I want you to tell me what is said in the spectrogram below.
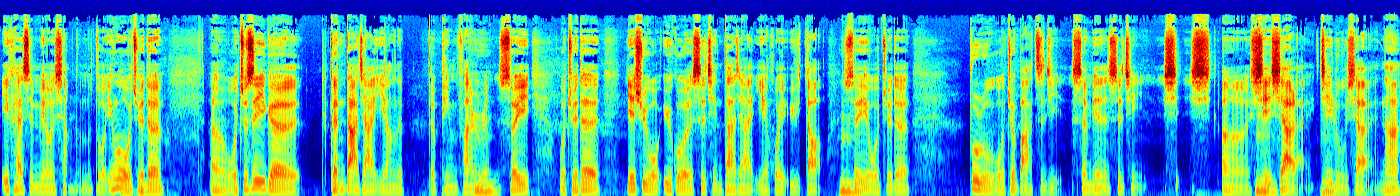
一开始没有想那么多，因为我觉得呃我就是一个跟大家一样的。的平凡人，嗯、所以我觉得，也许我遇过的事情，大家也会遇到，嗯、所以我觉得，不如我就把自己身边的事情写写呃写下来，嗯、记录下来。那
